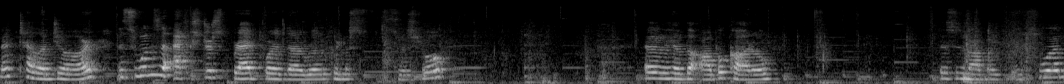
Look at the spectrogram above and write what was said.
Nutella jar. This one's the extra spread for the really cool Swiss roll. And then we have the avocado. This is not my first one.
